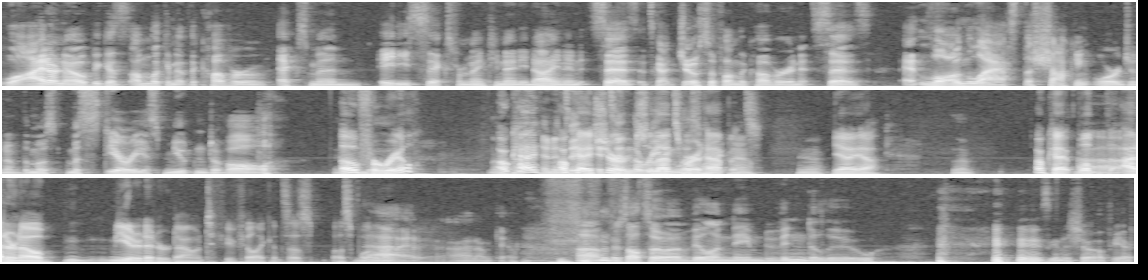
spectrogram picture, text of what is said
Well, I don't know because I'm looking at the cover of X Men 86 from 1999, and it says it's got Joseph on the cover, and it says, "At long last, the shocking origin of the most mysterious mutant of all." Oh, for real? Okay, And okay, in- it's sure. in the so that's where it list right happens. now. Yeah, yeah. So, Okay, well, Uh, I don't know. Mute it or don't if you feel like it's a spoiler. I, I don't care. Um, there's also a villain named Vindaloo who's going to show up here.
